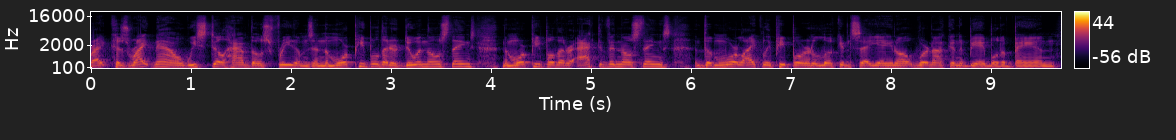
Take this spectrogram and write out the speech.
right? Because right now we still have those freedoms, and the more people that are doing those things, the more people that are active in those things, the more likely people are to look and say, yeah, you know, we're not going to be able to ban,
